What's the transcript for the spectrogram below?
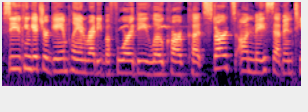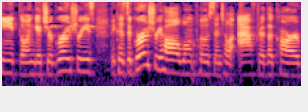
so you can get your game plan ready before the low carb cut starts on May 17th. Go and get your groceries because the grocery haul won't post until after the carb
